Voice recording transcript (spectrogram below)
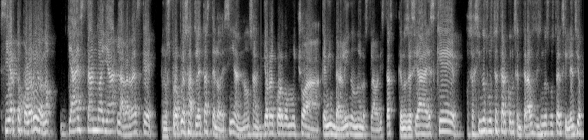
cierto colorido, ¿no? Ya estando allá, la verdad es que los propios atletas te lo decían, ¿no? O sea, yo recuerdo mucho a Kevin Berlín, uno de los clavadistas, que nos decía, es que, o sea, sí nos gusta estar concentrados y sí nos gusta el silencio,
